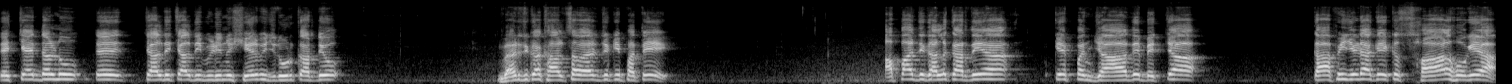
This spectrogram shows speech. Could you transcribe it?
ਤੇ ਚੈਨਲ ਨੂੰ ਤੇ ਚਲਦੀ ਚਲਦੀ ਵੀਡੀਓ ਨੂੰ ਸ਼ੇਅਰ ਵੀ ਜਰੂਰ ਕਰ ਦਿਓ। ਵਾਹਿਗੁਰੂ ਜੀ ਕਾ ਖਾਲਸਾ, ਵਾਹਿਗੁਰੂ ਜੀ ਕੀ ਫਤਿਹ। ਆਪਾਂ ਅੱਜ ਗੱਲ ਕਰਦੇ ਆ ਕਿ ਪੰਜਾਬ ਦੇ ਵਿੱਚ ਕਾਫੀ ਜਿਹੜਾ ਕਿ ਇੱਕ ਸਾਲ ਹੋ ਗਿਆ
